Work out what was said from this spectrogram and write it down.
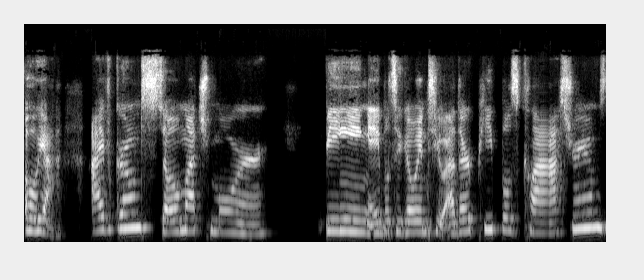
Oh, yeah. I've grown so much more being able to go into other people's classrooms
